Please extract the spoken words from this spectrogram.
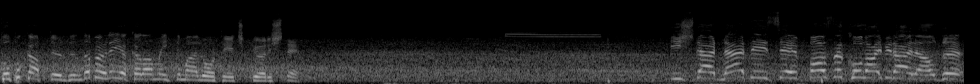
Topu kaptırdığında böyle yakalanma ihtimali ortaya çıkıyor işte. İşler neredeyse fazla kolay bir hal aldı.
